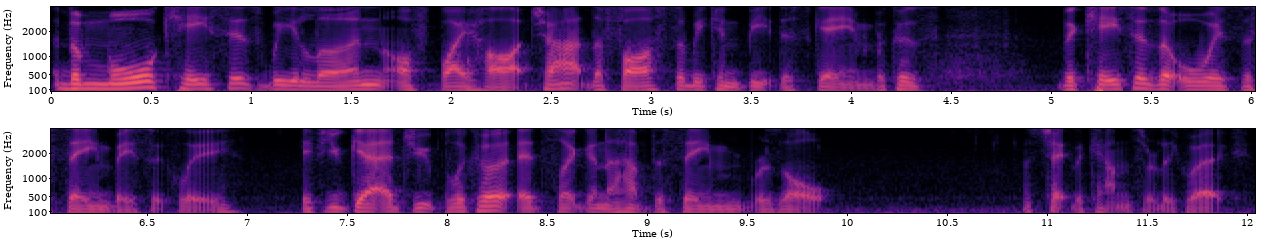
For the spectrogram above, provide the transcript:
The more cases we learn off by heart chat, the faster we can beat this game, because the cases are always the same, basically. If you get a duplicate, it's like going to have the same result. Let's check the cams really quick.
